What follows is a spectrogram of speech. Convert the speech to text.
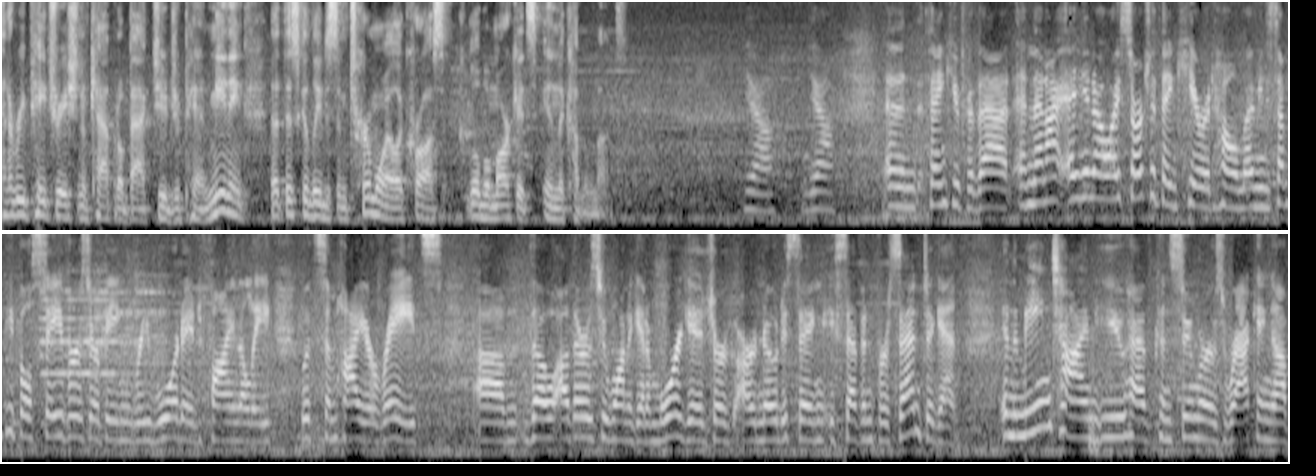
and a repatriation of capital back to Japan, meaning that this could lead to some turmoil across global markets in the coming months. Yeah, yeah. And thank you for that. And then I, you know, I start to think here at home. I mean, some people, savers are being rewarded finally with some higher rates, um, though others who want to get a mortgage are, are noticing 7% again. In the meantime, you have consumers racking up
